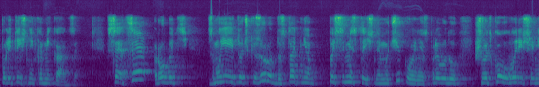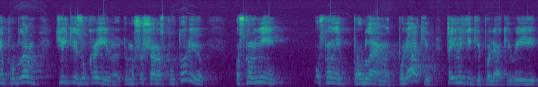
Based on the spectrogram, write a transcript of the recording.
політичний камікадзе. Все це робить. З моєї точки зору достатньо песимістичним очікування з приводу швидкого вирішення проблем тільки з Україною, тому що ще раз повторюю, основні основні проблеми поляків, та й не тільки поляків, і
